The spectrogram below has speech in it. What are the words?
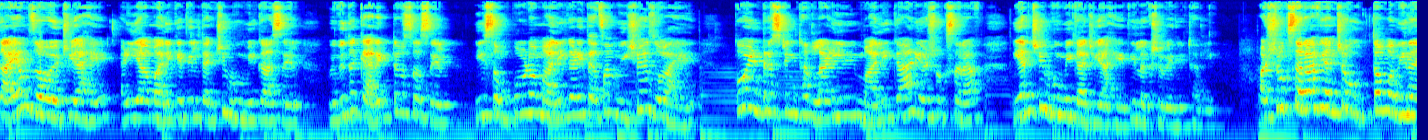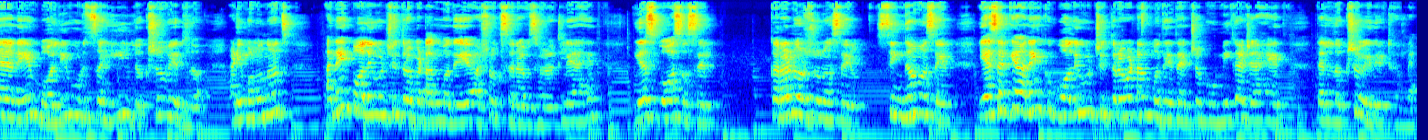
कायम जवळची आहे आणि या मालिकेतील त्यांची भूमिका असेल विविध कॅरेक्टर्स असेल ही संपूर्ण मालिका आणि त्याचा विषय जो आहे तो इंटरेस्टिंग ठरला आणि मालिका आणि अशोक सराफ यांची भूमिका जी आहे ती लक्षवेधी ठरली. अशोक सराफ यांच्या उत्तम अभिनयाने बॉलिवूडचंही लक्ष वेधलं. आणि म्हणूनच अनेक बॉलिवूड चित्रपटांमध्ये अशोक सराफ झळकले आहेत. यस बॉस असेल करण अर्जुन असेल सिंघम असेल यासारख्या अनेक बॉलिवूड चित्रपटांमध्ये त्यांच्या भूमिका ज्या आहेत त्या लक्षवेधी ठरल्या.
